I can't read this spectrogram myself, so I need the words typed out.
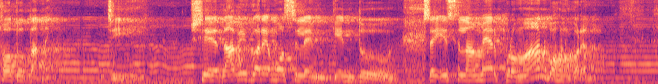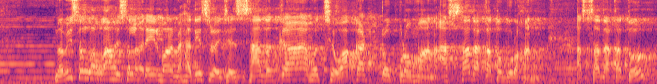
সততা নেই। জি, সে দাবি করে মুসলিম, কিন্তু সে ইসলামের প্রমাণ বহন করে না। নবী সাল্লামের এই মর্মে হাদিস রয়েছে, সাদকা হচ্ছে ওয়াকাট্ট প্রমাণ আর সাদাকা তো বুরহান। আর সাদাকা তো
